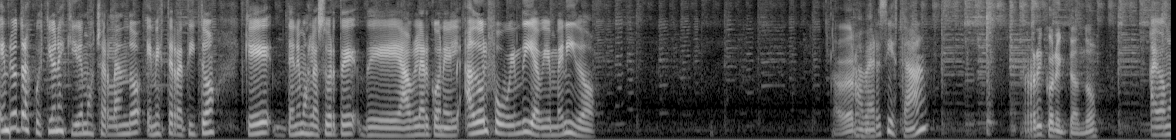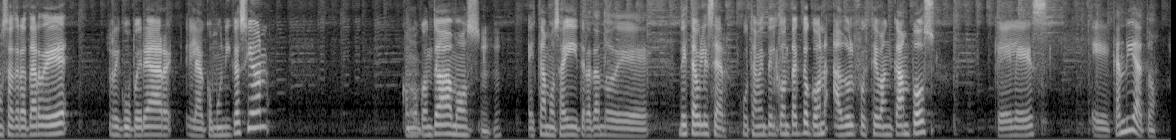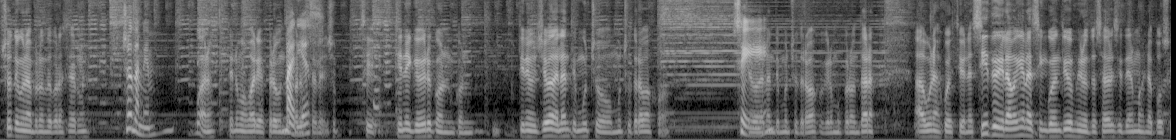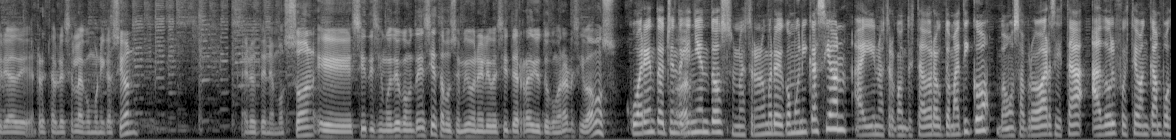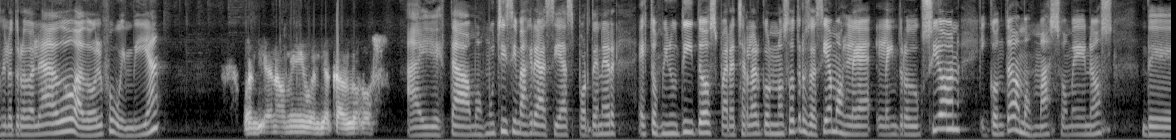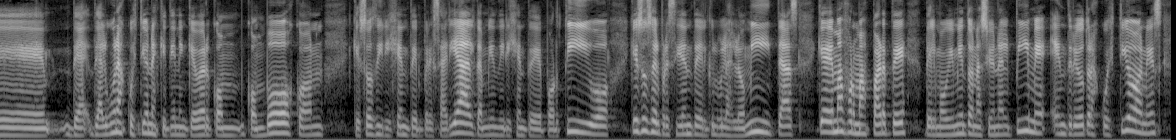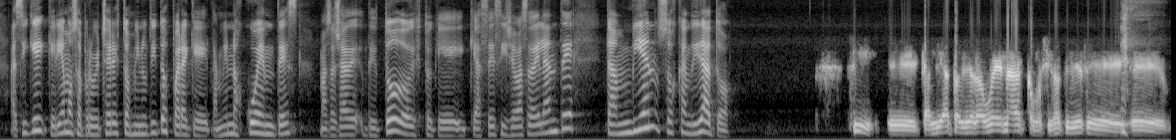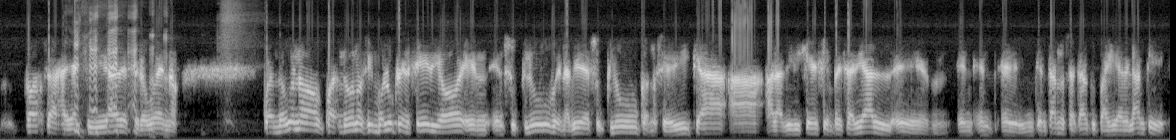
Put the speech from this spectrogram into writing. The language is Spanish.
entre otras cuestiones que iremos charlando en este ratito que tenemos la suerte de hablar con él. Adolfo, buen día, bienvenido. A ver. A ver si está. Reconectando. Ahí vamos a tratar de recuperar la comunicación. Como Ah. contábamos, estamos ahí tratando de, de establecer justamente el contacto con Adolfo Esteban Campos, que él es eh, candidato. Yo tengo una pregunta para hacerle. Yo también. Bueno, tenemos varias preguntas Varias. para hacerle. Yo- sí, tiene que ver con... con- tiene, lleva adelante mucho, mucho trabajo. Sí. Lleva adelante mucho trabajo. Queremos preguntar algunas cuestiones. 7 de la mañana, 52 minutos. A ver si tenemos la posibilidad de restablecer la comunicación. Ahí lo tenemos. Son eh, 7 y 52, como te decía. Estamos en vivo en LB7 Radio Tucumán. Ahora sí, vamos. 4080 A ver. 500, nuestro número de comunicación. Ahí nuestro contestador automático. Vamos a probar si está Adolfo Esteban Campos del otro lado. Adolfo, buen día. Buen día, Naomi. Buen día, Carlos. Ahí estamos. Muchísimas gracias por tener estos minutitos para charlar con nosotros. Hacíamos la, la introducción y contábamos más o menos de, de- algunas cuestiones que tienen que ver con, con vos, con que sos dirigente empresarial, también dirigente deportivo, que sos el presidente del Club Las Lomitas, que además formás parte del Movimiento Nacional PYME, entre otras cuestiones. Así que queríamos aprovechar estos minutitos para que también nos cuentes, más allá de, de todo esto que, que haces y llevas adelante, también sos candidato. Sí, eh, candidato de enhorabuena, como si no tuviese eh, cosas y actividades, pero bueno, cuando uno cuando uno se involucra en serio en, en su club, en la vida de su club, cuando se dedica a, a la dirigencia empresarial, eh, en, en- eh, intentando sacar tu país adelante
